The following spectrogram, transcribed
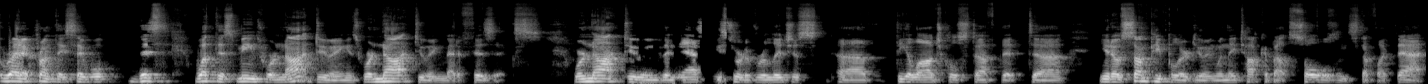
right up front they say well this what this means we're not doing is we're not doing metaphysics we're not doing the nasty sort of religious uh, theological stuff that uh, you know some people are doing when they talk about souls and stuff like that.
